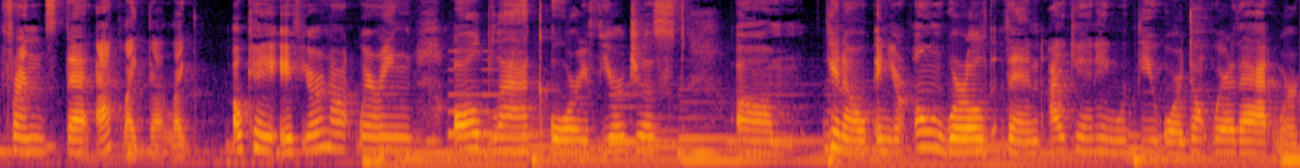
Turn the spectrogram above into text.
friends that act like that like okay, if you're not wearing all black or if you're just, um, you know, in your own world, then I can't hang with you, or don't wear that, or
